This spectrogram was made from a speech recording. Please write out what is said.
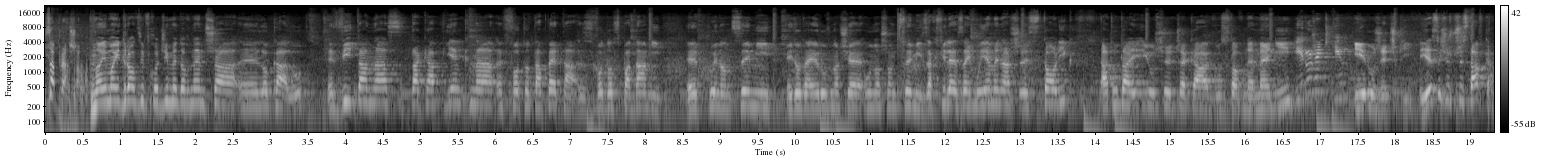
Zapraszam. No i moi drodzy, wchodzimy do wnętrza y, lokalu. Wita nas taka piękna fototapeta z wodospadami y, płynącymi i tutaj równo się unoszącymi. Za chwilę zajmujemy nasz y, stolik, a tutaj już y, czeka gustowne menu I różyczki. i różyczki. Jesteś już przystawka.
